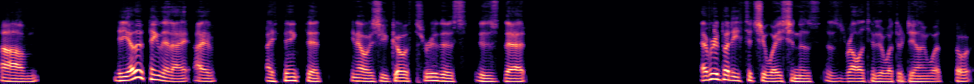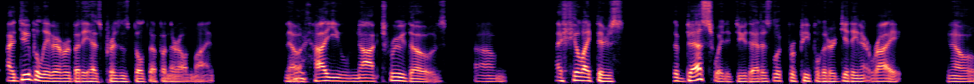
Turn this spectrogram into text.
Um, the other thing that I, I, I think that, you know, as you go through this is that everybody's situation is is relative to what they're dealing with. So I do believe everybody has prisons built up in their own mind. You know, Mm. how you knock through those. Um, I feel like there's the best way to do that is look for people that are getting it right. You know,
